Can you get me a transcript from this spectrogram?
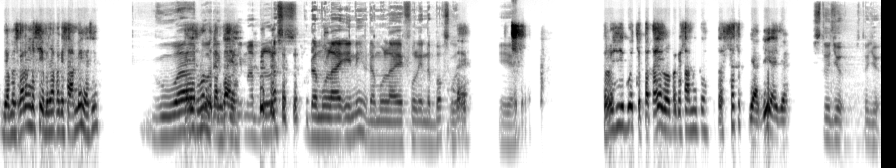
zaman sekarang masih banyak pakai summing nggak sih? Gua udah 2015 ya? udah mulai ini udah mulai full in the box gua. Ya? iya. Terus sih gue cepat aja kalau pakai summing tuh. Terus set jadi aja. Setuju setuju.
